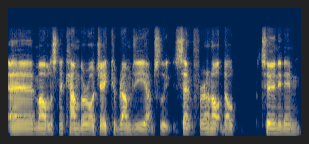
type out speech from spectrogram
uh, Marvelous Nakamba or Jacob Ramsey absolutely sent for an hot dog, turning him.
